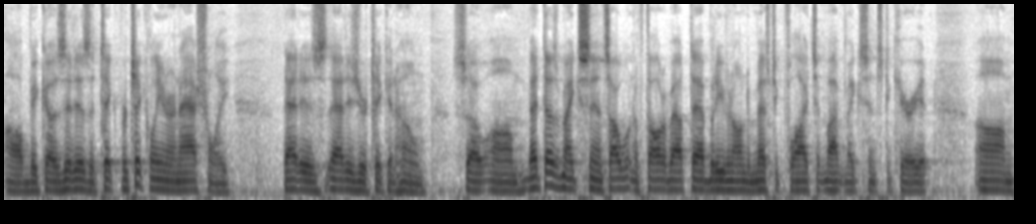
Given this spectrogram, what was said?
uh, because it is a ticket, particularly internationally, that is, that is your ticket home. So um, that does make sense. I wouldn't have thought about that, but even on domestic flights, it might make sense to carry it. Um,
